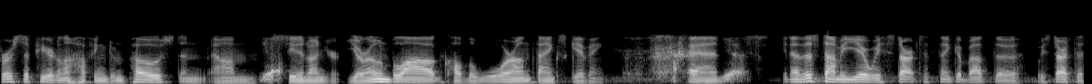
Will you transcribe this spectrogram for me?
first appeared on the Huffington Post and um, Yeah. seen it on your your own blog called "The War on Thanksgiving." And yes, you know, this time of year we start to think about the we start to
